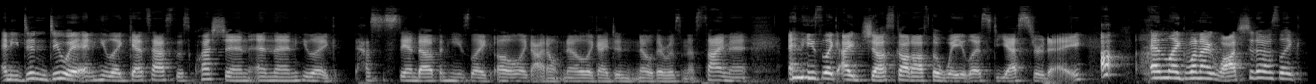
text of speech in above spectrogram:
And he didn't do it and he like gets asked this question and then he like has to stand up and he's like, "Oh, like I don't know, like I didn't know there was an assignment." And he's like, "I just got off the wait list yesterday." Ah. And like when I watched it, I was like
